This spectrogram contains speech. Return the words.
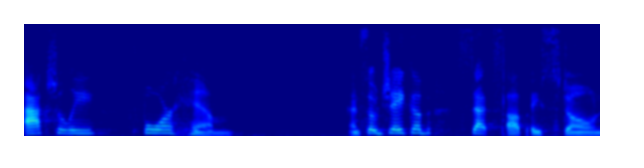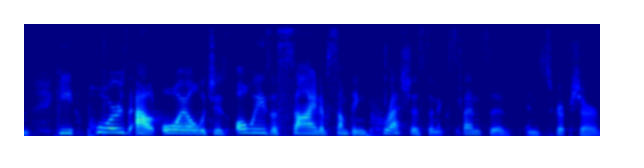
actually for him. And so Jacob sets up a stone. He pours out oil, which is always a sign of something precious and expensive in Scripture.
